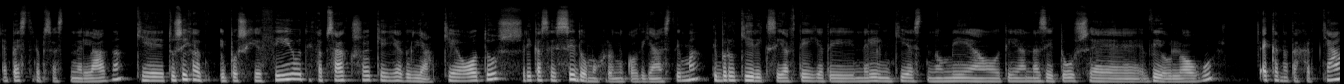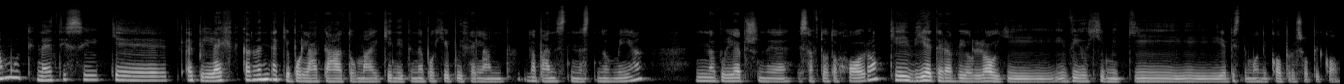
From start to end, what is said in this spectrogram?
Επέστρεψα στην Ελλάδα και τους είχα υποσχεθεί ότι θα ψάξω και για δουλειά. Και όντως βρήκα σε σύντομο χρονικό διάστημα την προκήρυξη αυτή για την ελληνική αστυνομία ότι αναζητούσε βιολόγου. Έκανα τα χαρτιά μου, την αίτηση και επιλέχθηκαν. Δεν ήταν και πολλά τα άτομα εκείνη την εποχή που ήθελαν να πάνε στην αστυνομία να δουλέψουν σε αυτό το χώρο και ιδιαίτερα βιολόγοι, βιοχημικοί, επιστημονικό προσωπικό.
